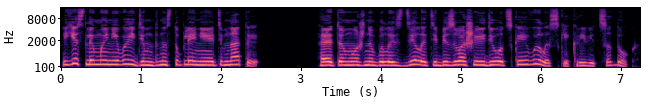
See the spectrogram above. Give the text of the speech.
если мы не выйдем до наступления темноты». «Это можно было сделать и без вашей идиотской вылазки», — кривится док.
